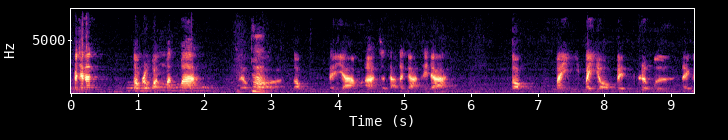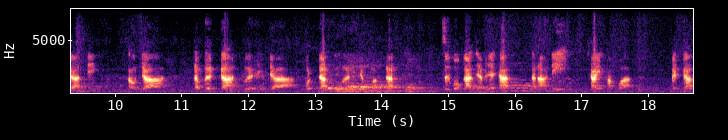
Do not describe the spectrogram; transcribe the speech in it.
เพราะฉะนั้นต้องระวังมากๆ แล้วก็ต้องพยายามอ่านสถานการณ์ให้ได้ ต้องไม่ไม่ยอมเป็นเครื่องมือในการที่เขาจะดำเนินการเพื่อที่จะกดดันเพื่อที่จะผลักดัน ซึ่งองค์การสหประชาชาติขณะนี้ใช้คำว่า เป็นการ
